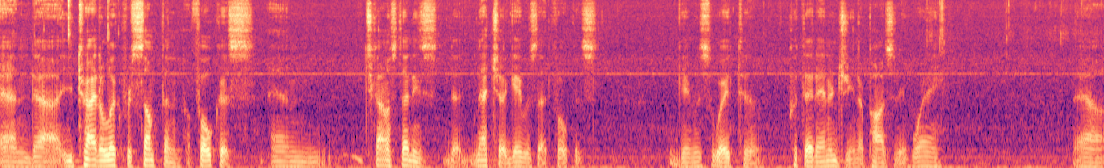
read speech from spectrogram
and uh, you try to look for something, a focus, and Chicano Studies, that Mecha gave us that focus, gave us a way to put that energy in a positive way. Yeah.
